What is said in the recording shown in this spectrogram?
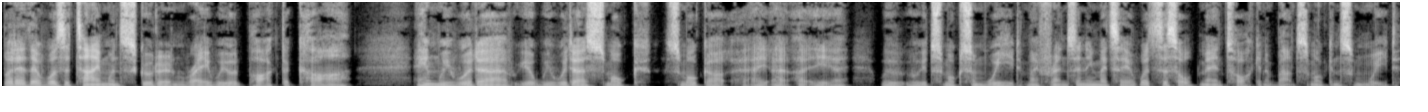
But uh, there was a time when Scooter and Ray we would park the car and we would uh, we would uh, smoke smoke uh, we, we would smoke some weed, my friends. And you might say, "What's this old man talking about? Smoking some weed?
